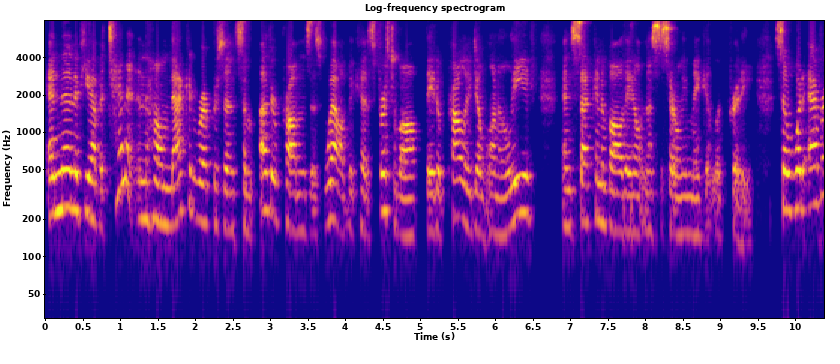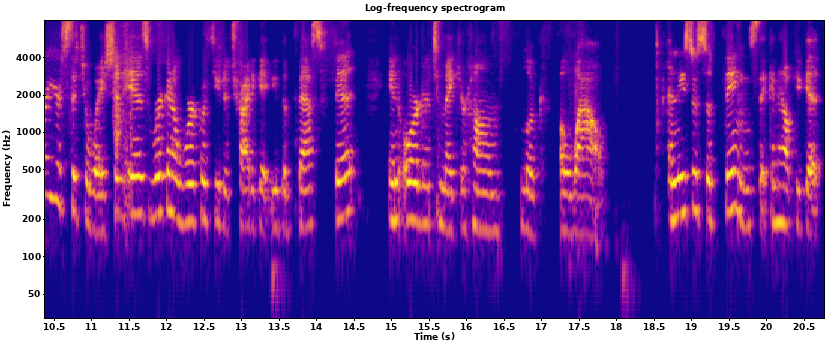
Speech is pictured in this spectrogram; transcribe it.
And then if you have a tenant in the home that could represent some other problems as well because first of all they probably don't want to leave. And second of all they don't necessarily make it look pretty. So whatever your situation is we're going to work with you to try to get you the best fit in order to make your home look a wow and these are some things that can help you get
